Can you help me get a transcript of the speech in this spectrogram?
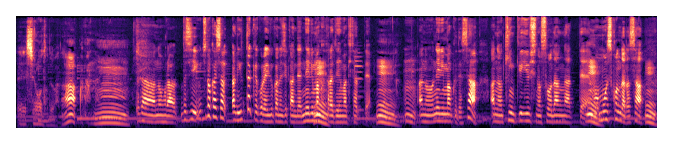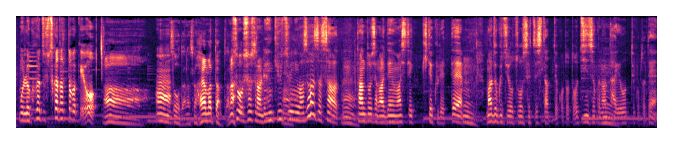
えー素人ではな。うん。だから、あの、ほら、私、うちの会社、あれ言ったっけこれ、イルカの時間で練馬区から電話来たって。うん。うん、あの練馬区でさあの緊急融資の相談があって、うん。もう申し込んだらさ、うん。もう6月2日だったわけよ。ああ、うん、そうだな。それ早まったんだな。そうそしたら連休中にわざわざさ、うん。担当者が電話してきてくれて、うん。窓口を増設したっていうことと迅速な対応っていうことで、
